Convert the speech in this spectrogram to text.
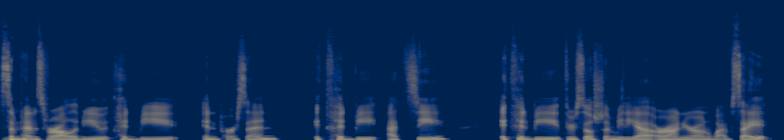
Sometimes for all of you, it could be in person, it could be Etsy, it could be through social media or on your own website.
